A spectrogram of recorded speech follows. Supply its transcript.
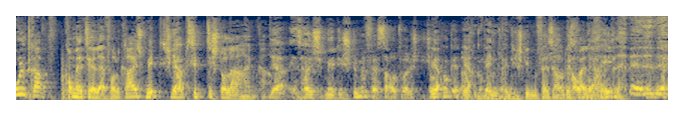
ultra kommerziell erfolgreich mit, ich Ja. glaube, 70 Dollar heimkam. ja, jetzt habe ich mir die Stimme versaut, weil ich den Joe Ja, Cocker ja, wenn, habe. wenn die Stimme versaut ist, weil der,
